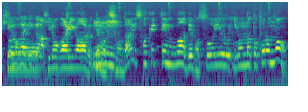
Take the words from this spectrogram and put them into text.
広がりが広がりがある。でもうんその大酒店はでもそういういろんなところの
